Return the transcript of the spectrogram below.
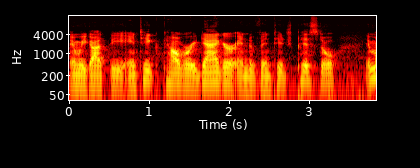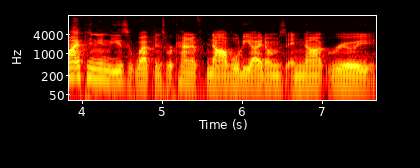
And we got the Antique Cavalry Dagger and the Vintage Pistol. In my opinion, these weapons were kind of novelty items and not really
